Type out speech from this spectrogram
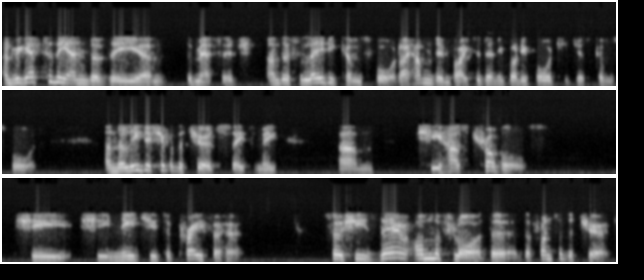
And we get to the end of the um, the message, and this lady comes forward. I haven't invited anybody forward; she just comes forward. And the leadership of the church say to me, um, "She has troubles. She she needs you to pray for her." So she's there on the floor at the the front of the church,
